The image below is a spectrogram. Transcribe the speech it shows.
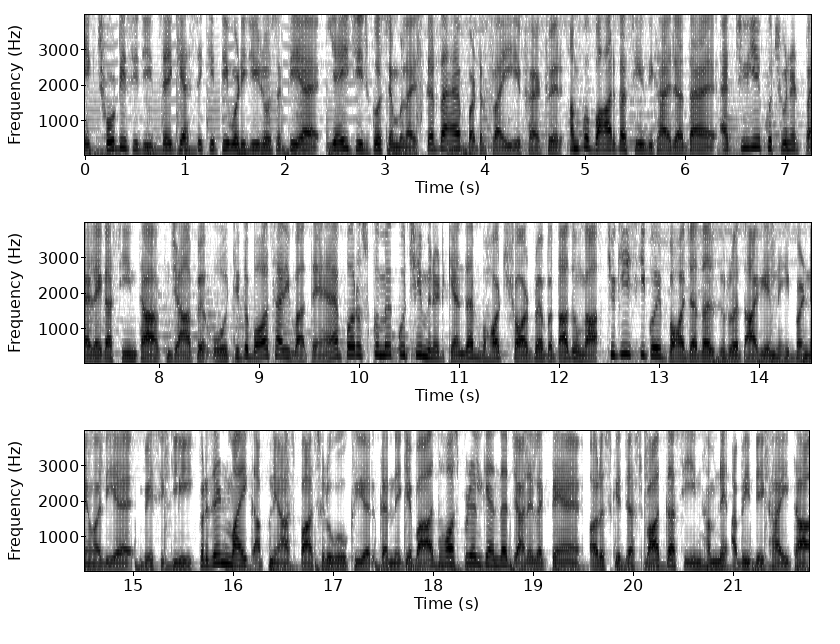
एक छोटी सी चीज़ से कैसे कितनी बड़ी चीज़ हो सकती है। यही चीज़ को सिम्बलाइज करता है बटरफ्लाई इफ़ेक्ट फिर हमको बाहर का सीन दिखाया जाता है। एक्चुअली ये कुछ मिनट पहले का सीन था, जहाँ पे होती तो बहुत सारी बातें हैं, पर उसको मैं कुछ ही मिनट के अंदर बहुत शॉर्ट में बता दूँगा, क्योंकि इसकी कोई बहुत ज़्यादा ज़रूरत आगे नहीं बढ़ने वाली है। बेसिकली प्रेजेंट माइक अपने आस पास के लोगों को क्लियर करने के बाद हॉस्पिटल के अंदर जाने लगते हैं, और उसके जस्ट बाद का सीन हमने अभी देखा ही था।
